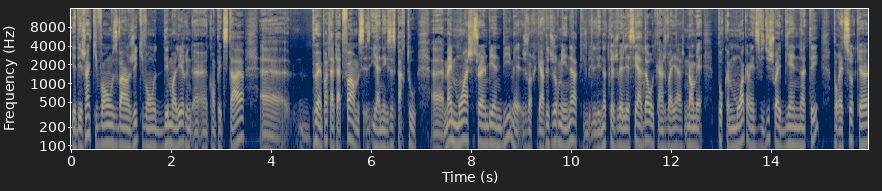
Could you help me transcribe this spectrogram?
Il y a des gens qui vont se venger, qui vont démolir une- un, un compétiteur. Euh, peu importe la plateforme, il y en existe partout. Euh, même moi, je suis sur Airbnb, mais je vais regarder toujours mes notes, puis les notes que je vais laisser à d'autres quand je voyage. Non, mais pour que moi, comme individu, je sois bien noté, pour être sûr que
